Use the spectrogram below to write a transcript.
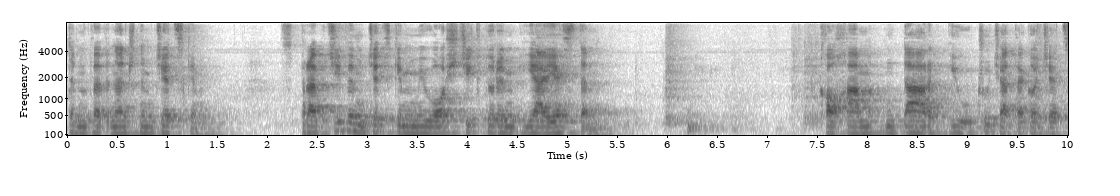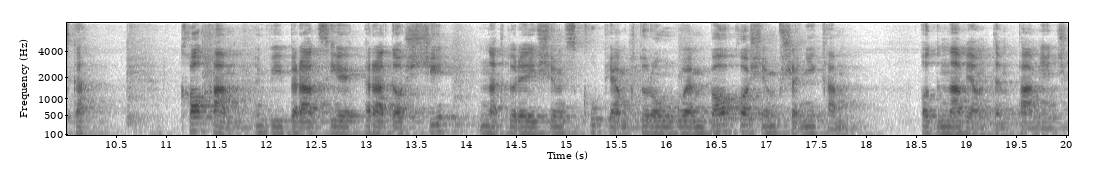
tym wewnętrznym dzieckiem, z prawdziwym dzieckiem miłości, którym ja jestem. Kocham dar i uczucia tego dziecka. Kocham wibrację radości, na której się skupiam, którą głęboko się przenikam. Odnawiam tę pamięć,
